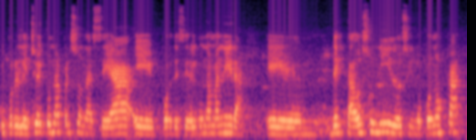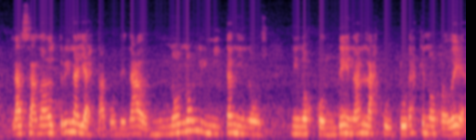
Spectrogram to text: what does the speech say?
y por el hecho de que una persona sea, eh, por decir de alguna manera, eh, de Estados Unidos y no conozca la sana doctrina, ya está condenado. No nos limitan ni nos, ni nos condenan las culturas que nos rodean,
